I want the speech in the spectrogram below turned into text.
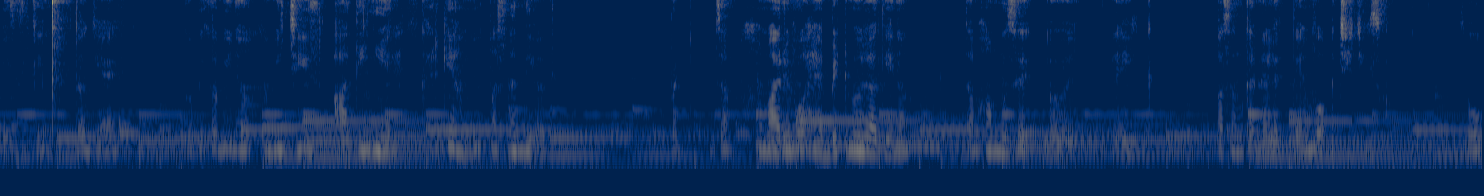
Basically होता क्या है? कभी कभी ना हमें चीज़ आती नहीं है करके हमें पसंद नहीं होती। बट जब हमारी वो हैबिट में हो जाती है ना तब हम उसे लाइक पसंद करने लगते हैं वो अच्छी चीज़ को। So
